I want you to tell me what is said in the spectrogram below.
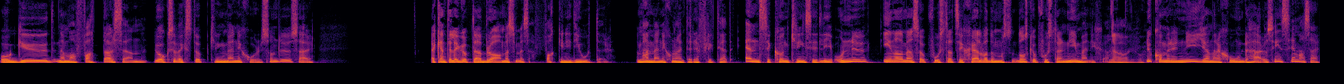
Och Gud, när man fattar sen, du har också växt upp kring människor som du så här, jag kan inte lägga upp det här bra, men som är så här, fucking idioter. De här människorna har inte reflekterat en sekund kring sitt liv och nu, innan de ens har uppfostrat sig själva, de, måste, de ska uppfostra en ny människa. Ja. Nu kommer en ny generation det här och så inser man så här,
